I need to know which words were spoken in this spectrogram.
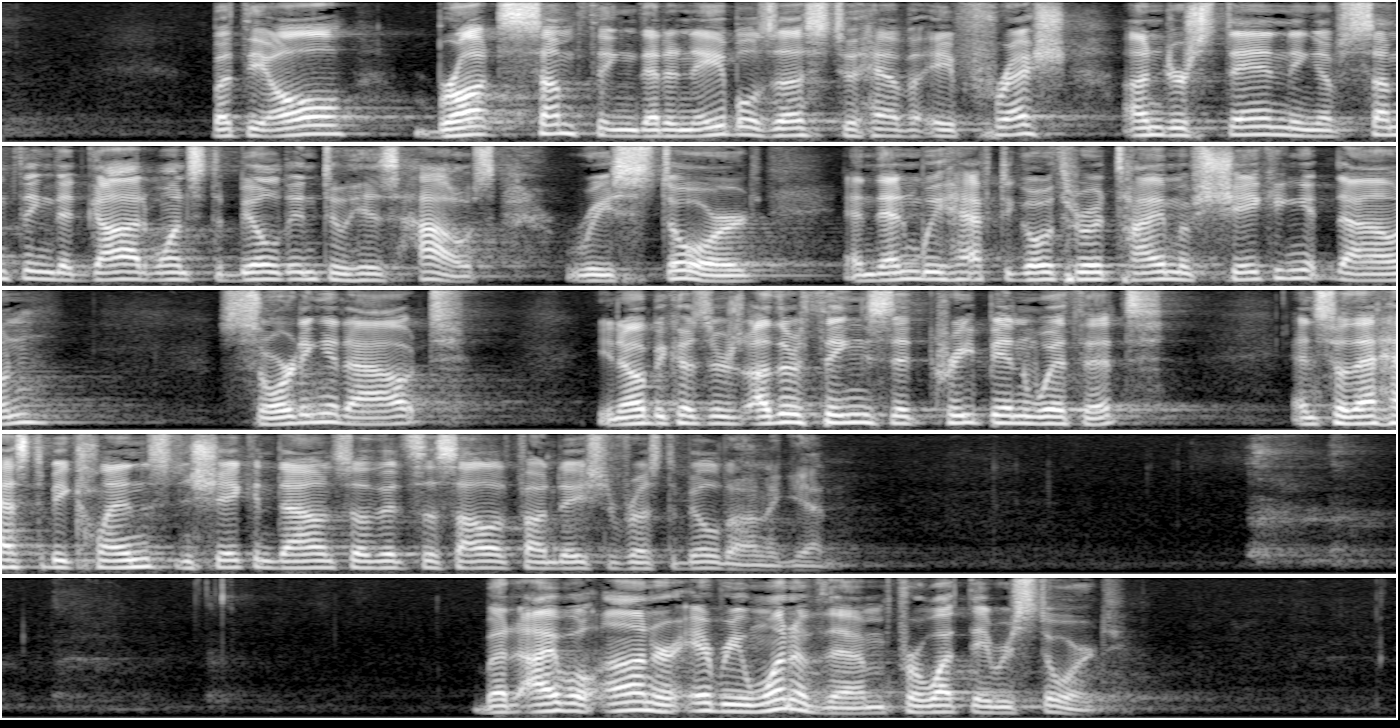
but they all brought something that enables us to have a fresh understanding of something that God wants to build into his house, restored. And then we have to go through a time of shaking it down, sorting it out, you know, because there's other things that creep in with it. And so that has to be cleansed and shaken down so that it's a solid foundation for us to build on again. But I will honor every one of them for what they restored.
